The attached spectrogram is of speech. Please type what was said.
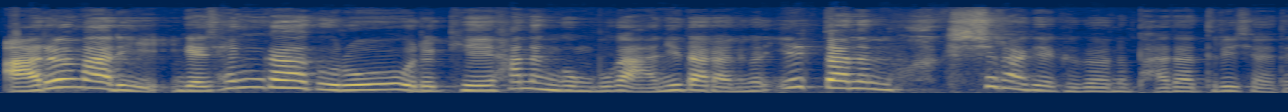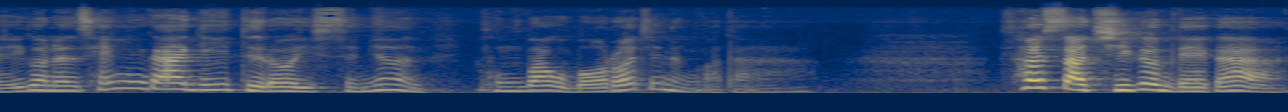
아르말이 이게 생각으로 이렇게 하는 공부가 아니다라는 건 일단은 확실하게 그거는 받아들이셔야 돼요. 이거는 생각이 들어 있으면 공부하고 멀어지는 거다. 설사 지금 내가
